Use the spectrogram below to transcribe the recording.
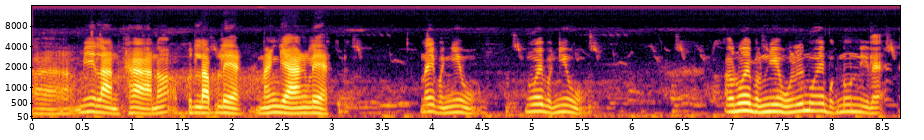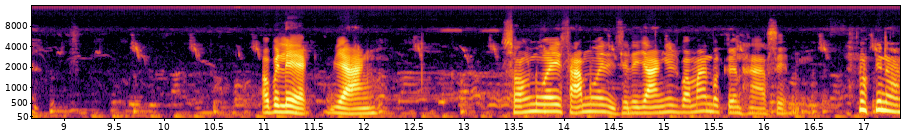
อ่ามีร้านค้าเนาะเพิ่นรับแลกหนังยางแลกในบักงิ้วหน่วยบักงิ้วเอาหน่วยบักนิ้วหรือหน่วยบักนุ่นนี่แหละ เอาไปแลกยางสองหน่วยสามหน่วยนี่สิได้ยางอยู่ประมาณบ่เกินห้าเซนพี่น้อง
